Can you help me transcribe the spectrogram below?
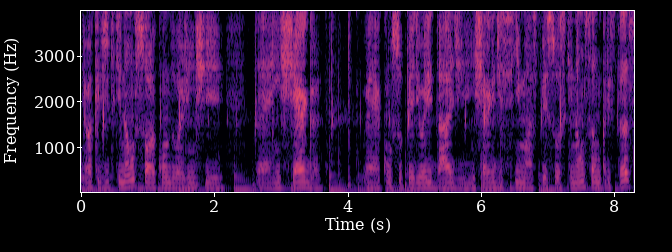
eu acredito que não só quando a gente é, enxerga é, com superioridade, enxerga de cima as pessoas que não são cristãs,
